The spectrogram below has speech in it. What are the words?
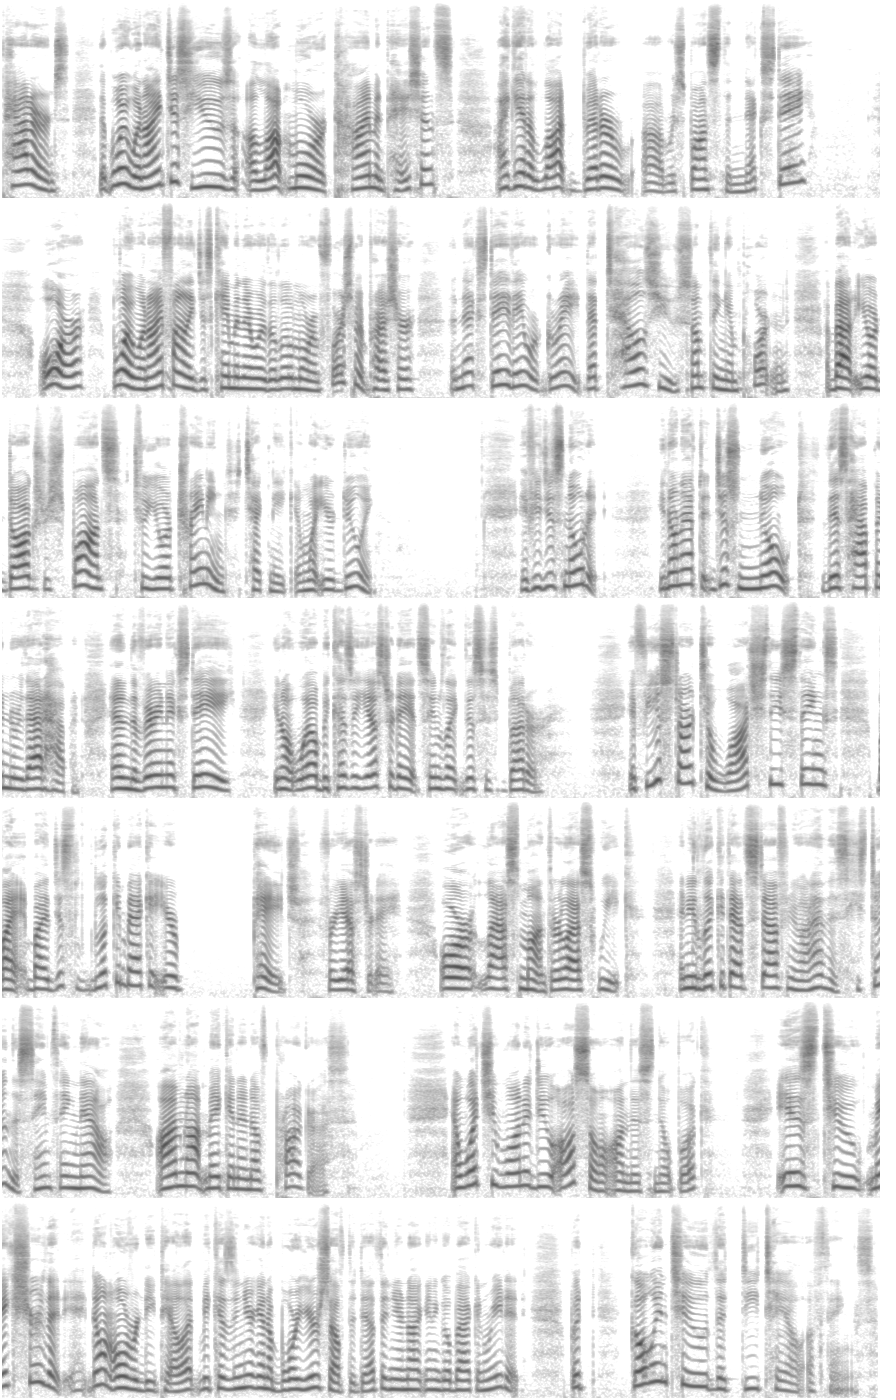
Patterns that, boy, when I just use a lot more time and patience, I get a lot better uh, response the next day. Or, boy, when I finally just came in there with a little more enforcement pressure, the next day they were great. That tells you something important about your dog's response to your training technique and what you're doing. If you just note it, you don't have to just note this happened or that happened. And the very next day, you know, well, because of yesterday, it seems like this is better. If you start to watch these things by, by just looking back at your page for yesterday or last month or last week, and you look at that stuff and you go, ah, this, he's doing the same thing now. I'm not making enough progress. And what you want to do also on this notebook is to make sure that eh, don't over detail it because then you're going to bore yourself to death and you're not going to go back and read it. But go into the detail of things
